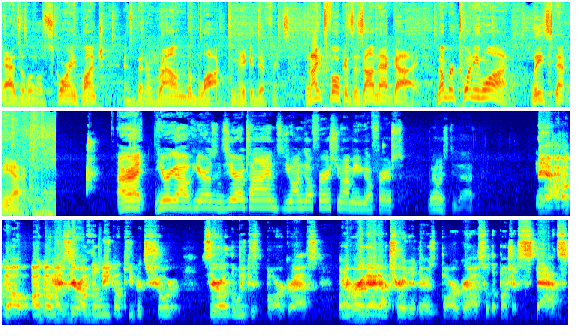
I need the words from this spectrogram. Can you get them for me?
adds a little scoring punch, and has been around the block to make a difference? Tonight's focus is on that guy, number 21, Lee Stempniak. All right, here we go. Heroes and zero times. Do you want to go first? You want me to go first? We always do that. Yeah, I'll go. I'll go. My zero of the week, I'll keep it short. Zero of the week is bar graphs. Whenever a guy got traded, there was bar graphs with a bunch of stats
